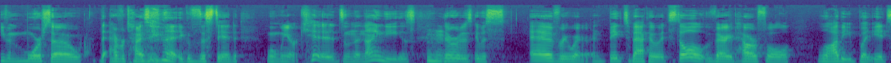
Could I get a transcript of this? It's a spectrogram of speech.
even more so the advertising that existed when we were kids in the 90s Mhm. there was it was everywhere and big tobacco it's still a very powerful lobby but it's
